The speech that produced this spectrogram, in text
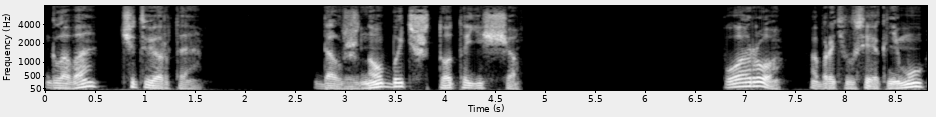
Глава четвертая. Должно быть что-то еще. «Пуаро», — обратился я к нему,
